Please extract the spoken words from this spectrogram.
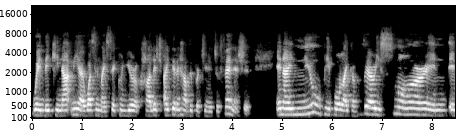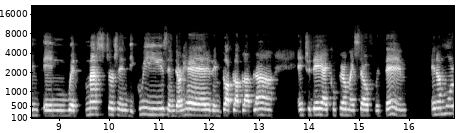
when they kidnapped me, I was in my second year of college. I didn't have the opportunity to finish it. And I knew people like a very smart and, and, and with masters and degrees in their head and blah, blah, blah, blah. And today I compare myself with them and I'm more,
